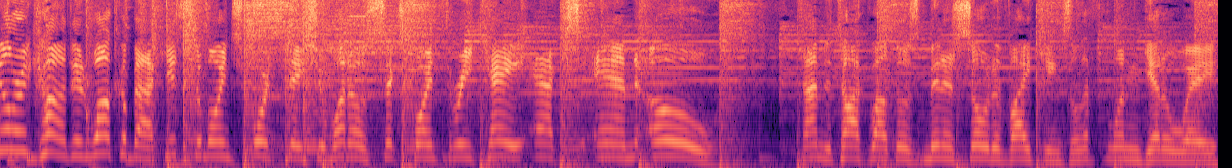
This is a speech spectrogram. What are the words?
Miller and Condon. Welcome back. It's Des Moines Sports Station 106.3 KXNO. Time to talk about those Minnesota Vikings. Left one getaway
